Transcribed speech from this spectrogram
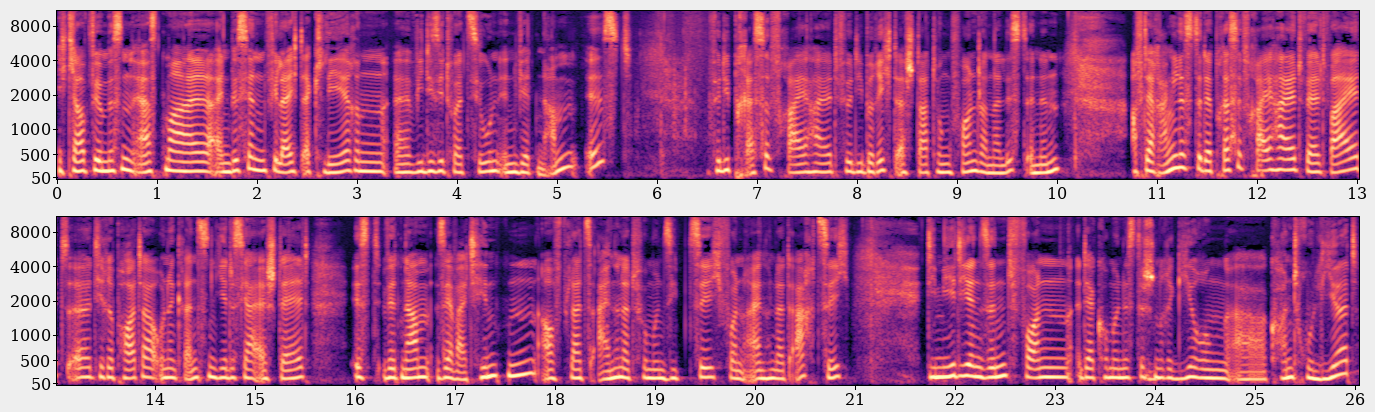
Ich glaube, wir müssen erstmal ein bisschen vielleicht erklären, äh, wie die Situation in Vietnam ist. Für die Pressefreiheit, für die Berichterstattung von JournalistInnen. Auf der Rangliste der Pressefreiheit weltweit, äh, die Reporter ohne Grenzen jedes Jahr erstellt, ist Vietnam sehr weit hinten auf Platz 175 von 180. Die Medien sind von der kommunistischen Regierung äh, kontrolliert.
